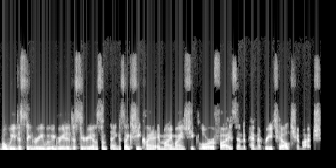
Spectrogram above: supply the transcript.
But we disagree. We agree to disagree on some things. Like she kind of, in my mind, she glorifies independent retail too much.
